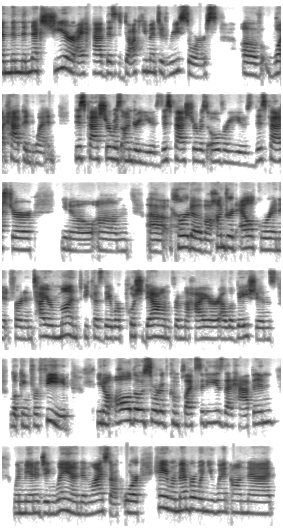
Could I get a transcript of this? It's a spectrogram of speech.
And then the next year, I have this documented resource of what happened when this pasture was underused, this pasture was overused, this pasture, you know, um, uh, herd of a hundred elk were in it for an entire month because they were pushed down from the higher elevations looking for feed. You know, all those sort of complexities that happen when managing land and livestock. Or, hey, remember when you went on that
